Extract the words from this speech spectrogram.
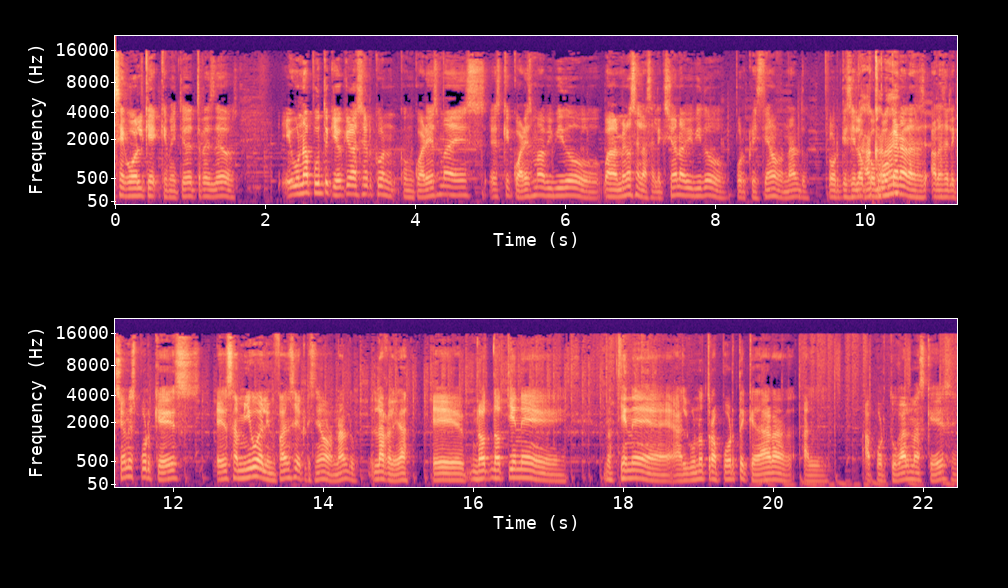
ese gol que, que metió de tres dedos. Y un apunte que yo quiero hacer con, con Cuaresma es, es que Cuaresma ha vivido, bueno, al menos en la selección ha vivido por Cristiano Ronaldo. Porque si lo Ah, convocan a la, a la selección es porque es, es amigo de la infancia de Cristiano Ronaldo, es la realidad. Eh, no, no tiene... No tiene algún otro aporte que dar a, al, a Portugal más que ese.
